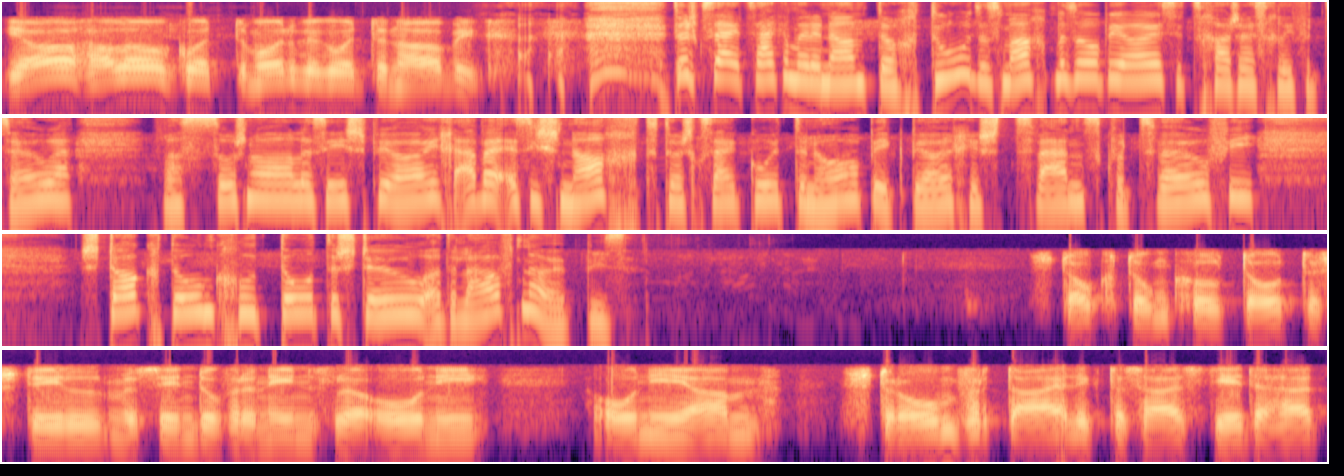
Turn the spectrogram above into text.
Ja, hallo, guten Morgen, guten Abend. du hast gesagt, sagen wir einander doch du, das macht man so bei uns. Jetzt kannst du uns ein bisschen erzählen, was so noch alles ist bei euch. Eben, es ist Nacht, du hast gesagt, guten Abend, bei euch ist es 20 vor 12 Uhr. Stockdunkel, totenstill oder läuft noch etwas? Stockdunkel, totenstill, wir sind auf einer Insel ohne, ohne ähm, Stromverteilung, das heißt, jeder hat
